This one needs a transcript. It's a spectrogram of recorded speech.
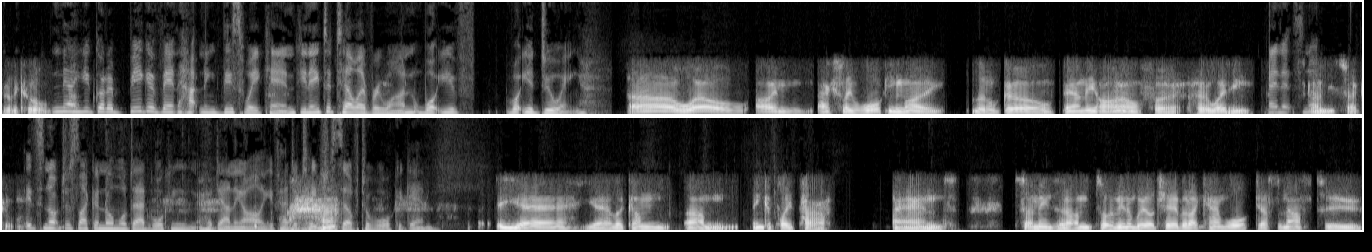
Really cool. Now you've got a big event happening this weekend. You need to tell everyone what you've what you're doing. Uh, well, I'm actually walking my little girl down the aisle for her wedding. And it's It's not going to be so cool. it's not just like a normal dad walking her down the aisle. You've had to teach yourself to walk again. Yeah, yeah. Look, I'm um, incomplete para, and so it means that I'm sort of in a wheelchair, but I can walk just enough to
